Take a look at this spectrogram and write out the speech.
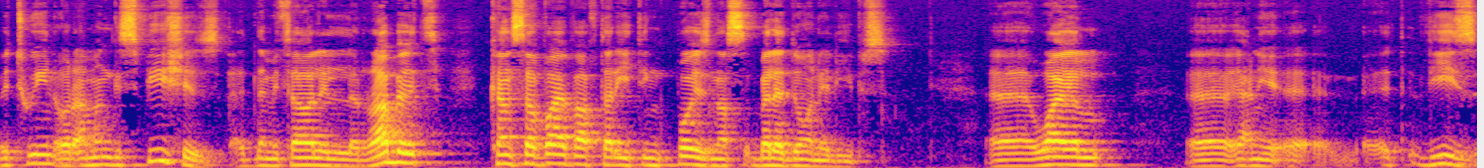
between or among species عندنا مثال الرابت can survive after eating poisonous belladonna leaves uh, while uh, يعني uh, these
